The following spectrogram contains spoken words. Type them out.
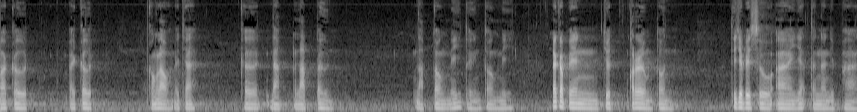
มาเกิดไปเกิดของเรานะจ๊ะ เกิดดับหลับตื่น หลับตรงนี้ตื่นตรงนี้ แล้วก็เป็นจุดเริ่มต้น ที่จะไปสู่อายตนะนิพพาน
